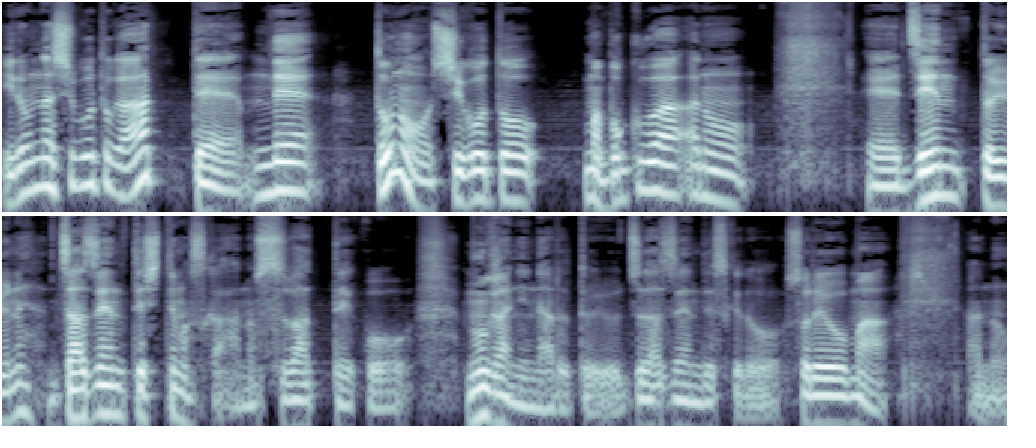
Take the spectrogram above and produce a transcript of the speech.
いろんな仕事があって、で、どの仕事、まあ、僕は、あの、えー、禅というね、座禅って知ってますか？あの、座ってこう、無我になるという座禅ですけど、それをまあ、あのー、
